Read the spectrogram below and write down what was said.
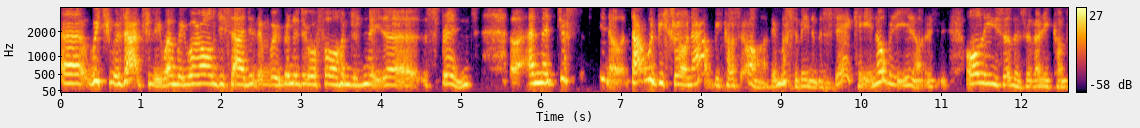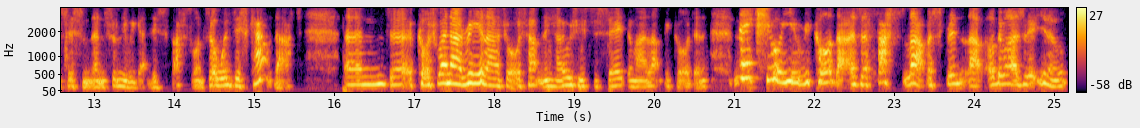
uh, which was actually when we were all decided that we were going to do a 400 meter sprint. Uh, and they just, you know, that would be thrown out because, oh, there must have been a mistake here. Nobody, you know, all these others are very consistent. And suddenly we get this fast one. So we'll discount that. And uh, of course, when I realised what was happening, I always used to say to my lap recorder, make sure you record that as a fast lap, a sprint lap. Otherwise, you know,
